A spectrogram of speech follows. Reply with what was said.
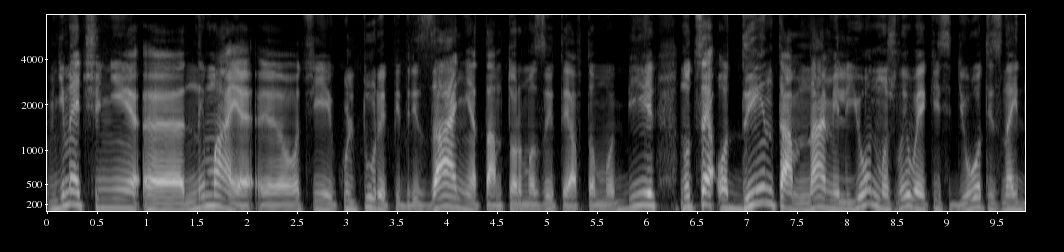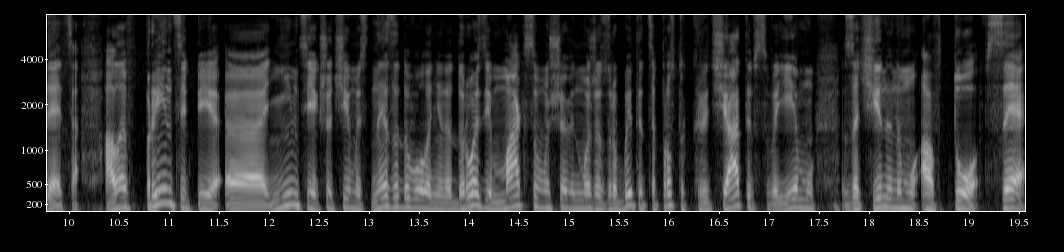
В Німеччині е, немає е, оцієї культури підрізання, там тормозити автомобіль. Ну це один там на мільйон, можливо, якийсь ідіот і знайдеться. Але в принципі, е, німці, якщо чимось не задоволені на дорозі, максимум, що він може зробити, це просто кричати в своєму зачиненому авто. Все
